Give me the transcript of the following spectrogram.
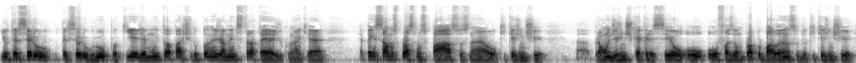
E o terceiro, o terceiro grupo aqui, ele é muito a parte do planejamento estratégico, né, que é, é pensar nos próximos passos, né, o que, que a gente, para onde a gente quer crescer, ou, ou fazer um próprio balanço do que, que a gente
